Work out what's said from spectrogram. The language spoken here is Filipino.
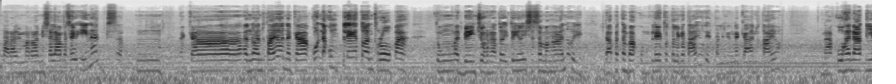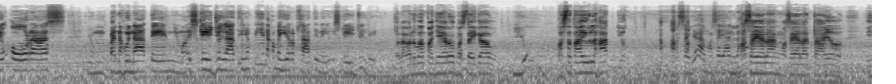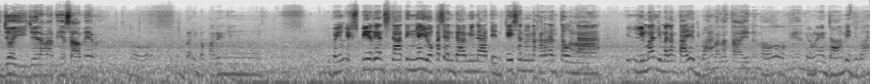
maraming maraming salamat sa Inags. At mm, nagka, ano-ano tayo, nagka, nakumpleto ang tropa itong adventure na to. Ito yung isa sa mga ano eh, dapat na ba kumpleto talaga tayo eh. Talagang nagkaano tayo. Nakuha natin yung oras, yung panahon natin, yung mga schedule natin. Yung pinakamahirap sa atin eh, yung schedule eh. Walang anuman panyero, basta ikaw. Yun. Basta tayong lahat. Yun. Masaya, masaya ang lahat. Masaya lang, masaya lang tayo. Enjoy, enjoy lang natin yung summer. Oo. Iba, iba pa rin yung iba yung experience natin ngayon kasi ang dami natin kaysa nung nakaraan taon na lima, lima lang tayo, di ba? Lima lang tayo na. no? Oo. Ayan. Pero ngayon dami, di ba?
